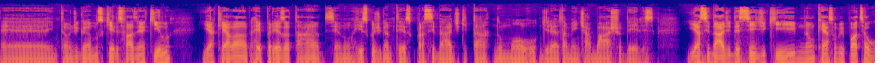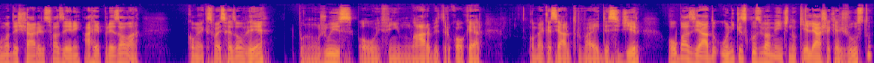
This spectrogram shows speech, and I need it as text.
É, então, digamos que eles fazem aquilo e aquela represa está sendo um risco gigantesco para a cidade que está no morro diretamente abaixo deles. E a cidade decide que não quer, sob hipótese alguma, deixar eles fazerem a represa lá. Como é que isso vai se resolver? Por um juiz, ou enfim, um árbitro qualquer como é que esse árbitro vai decidir, ou baseado única e exclusivamente no que ele acha que é justo,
